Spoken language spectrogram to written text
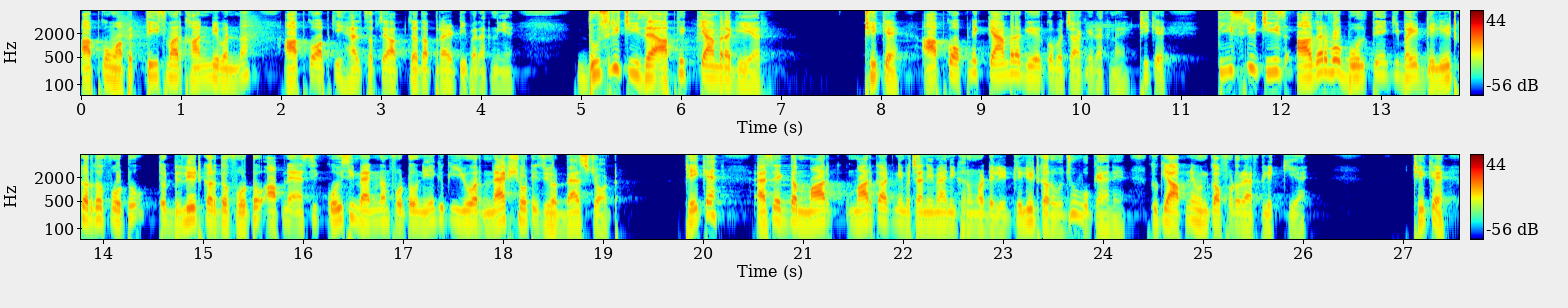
आपको वहाँ पे तीस मार खान नहीं बनना। आपको आपकी हेल्थ सबसे आप ज़्यादा प्रायोरिटी पर रखनी है। दूसरी चीज़ है आपकी कैमरा गियर ठीक है? आपको अपने कैमरा गियर को बचा के रखना है। ठीक है? तीसरी चीज़, अगर वो बोलते हैं कि भाई डिलीट कर दो फ़ोटो तो डिलीट कर दो फ़ोटो आपने ऐसी कोई सी मैग्नम फ़ोटो नहीं है, क्योंकि your next shot is your best shot ठीक है? ऐसे एकदम मार मार काट नहीं बचानी, मैं नहीं करूँगा डिलीट डिलीट करो जो वो कह रहे हैं, क्योंकि आपने उनका फोटोग्राफ क्लिक किया है। ठीक है?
